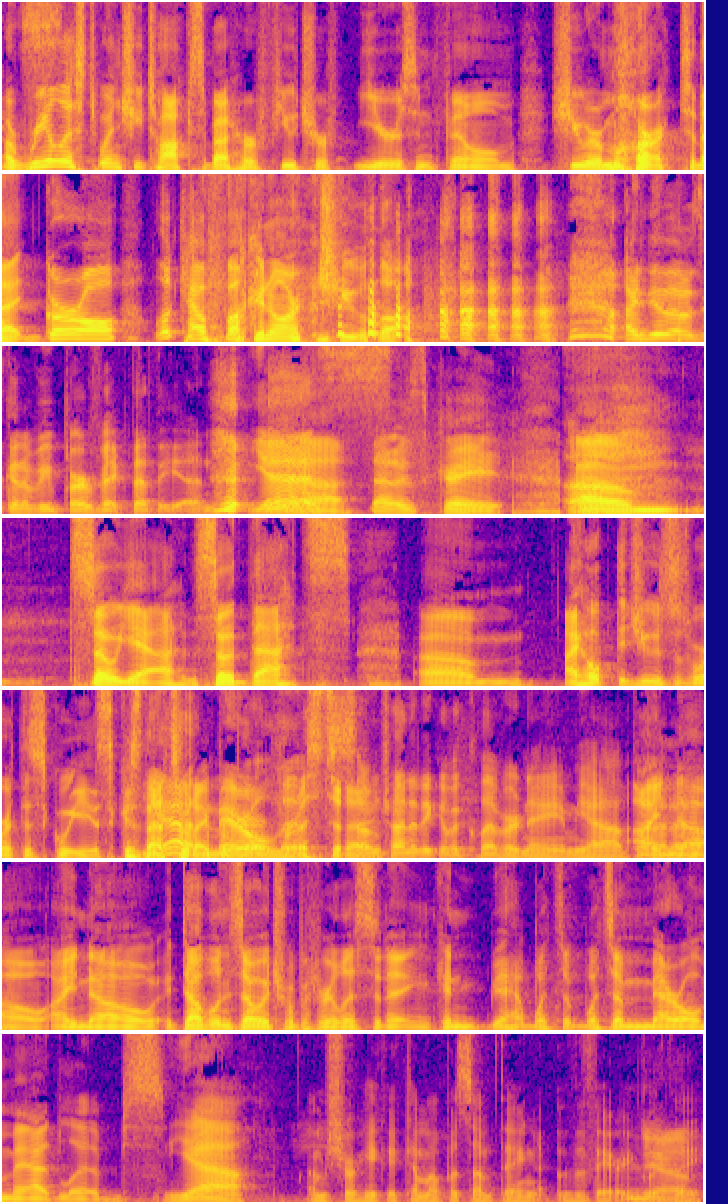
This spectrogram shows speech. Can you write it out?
A realist, when she talks about her future years in film, she remarked to that girl, "Look how fucking orange you look." I knew that was gonna be perfect at the end. Yes. Yeah, that was great. Um, so yeah, so that's. Um, I hope the juice was worth the squeeze because that's Yeah, what I prepared for us today. I'm trying to think of a clever name. Yeah, but, I uh, know, I know. Dublin Zoetrope, if you're listening, can yeah, what's a what's a Meryl Mad Libs? yeah, I'm sure he could come up with something very Yeah. quickly.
